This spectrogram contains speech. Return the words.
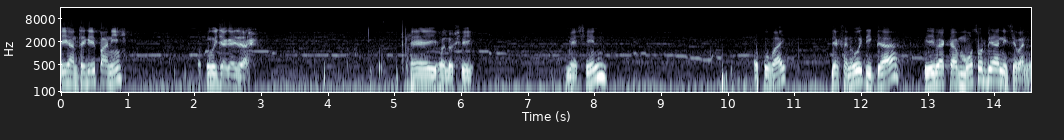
এইখান থেকেই পানি ওই জায়গায় যায়। এই হলো সেই মেশিন। অপু ভাই, দেখছেন ওই দিকটা, এই একটা মোচর দেওয়া নিচে পানি।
